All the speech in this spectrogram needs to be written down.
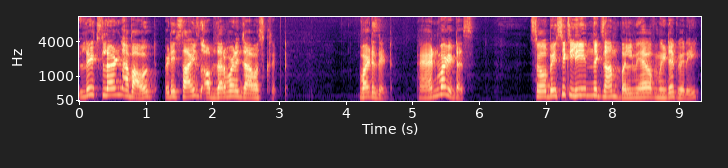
let's learn about resize observer in JavaScript. What is it and what it does? So basically in the example, we have a media query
